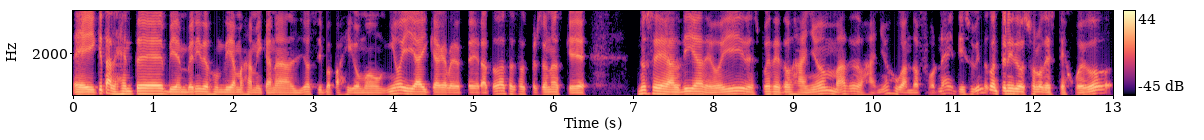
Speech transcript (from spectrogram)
Hey, ¿qué tal gente? Bienvenidos un día más a mi canal, yo soy Papá Gigomón y hoy hay que agradecer a todas esas personas que, no sé, al día de hoy, después de dos años, más de dos años jugando a Fortnite y subiendo contenido solo de este juego,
